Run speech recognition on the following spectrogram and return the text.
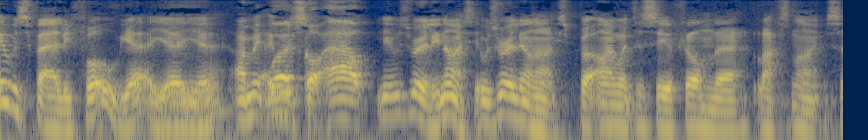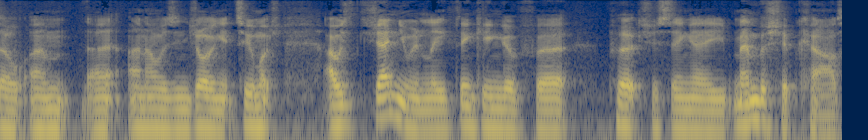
it was fairly full, yeah, yeah, yeah. I mean, it word was, got out. It was really nice. It was really nice. But I went to see a film there last night, so um, uh, and I was enjoying it too much. I was genuinely thinking of uh, purchasing a membership card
